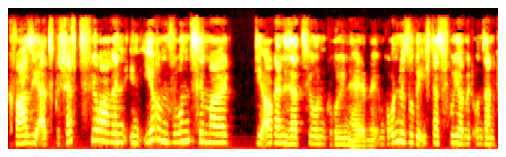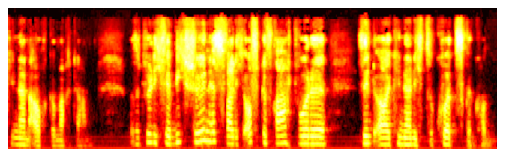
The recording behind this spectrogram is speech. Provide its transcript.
quasi als Geschäftsführerin in ihrem Wohnzimmer die Organisation Grünhelme. Im Grunde so wie ich das früher mit unseren Kindern auch gemacht habe. Was natürlich für mich schön ist, weil ich oft gefragt wurde, sind eure Kinder nicht zu kurz gekommen?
